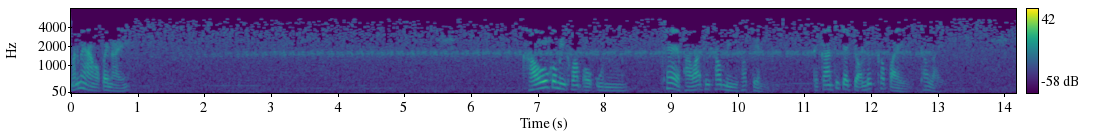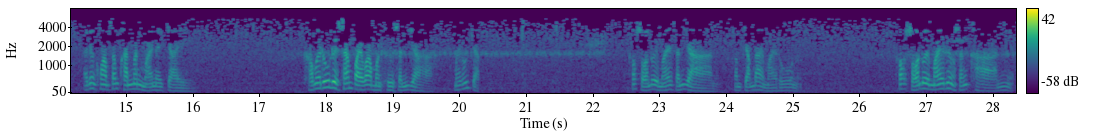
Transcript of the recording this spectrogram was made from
มันไม่ห่างออกไปไหนเขาก็มีความอบอุ่น แค่ภาวะที่เขามีเขาเป็น แต่การที่จะเจาะลึกเข้าไปเท่าไหร่ เรื่องความสำคัญมั่นหมายในใจ เขาไม่รู้ด้วยซ้ำไปว่ามันคือสัญญา ไม่รู้จัก เขาสอนด้วยไหมสัญญาความจำได้ไหมรู้เนี่ยเขาสอนด้วยไหมเรื่องสังขารเนี่ย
